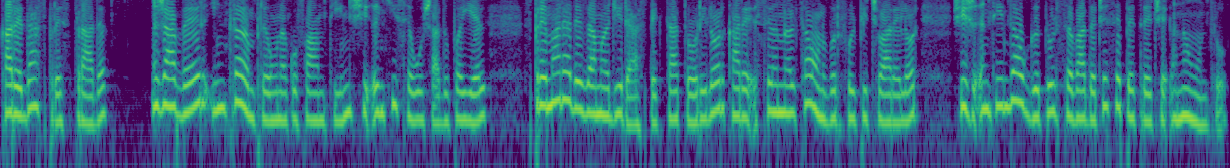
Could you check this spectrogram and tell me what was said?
care da spre stradă, Javert intră împreună cu Fantin și închise ușa după el, spre marea dezamăgire a spectatorilor care se înălțau în vârful picioarelor și își întindeau gâtul să vadă ce se petrece înăuntru.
